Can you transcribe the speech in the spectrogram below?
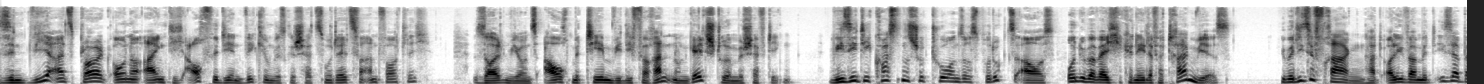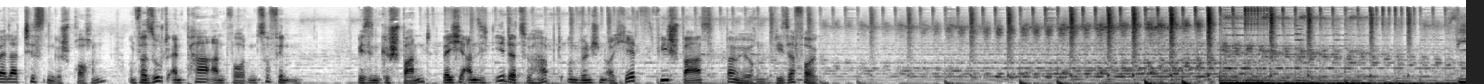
Sind wir als Product Owner eigentlich auch für die Entwicklung des Geschäftsmodells verantwortlich? Sollten wir uns auch mit Themen wie Lieferanten und Geldströmen beschäftigen? Wie sieht die Kostenstruktur unseres Produkts aus und über welche Kanäle vertreiben wir es? Über diese Fragen hat Oliver mit Isabella Tissen gesprochen und versucht ein paar Antworten zu finden. Wir sind gespannt, welche Ansicht ihr dazu habt und wünschen euch jetzt viel Spaß beim Hören dieser Folge.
